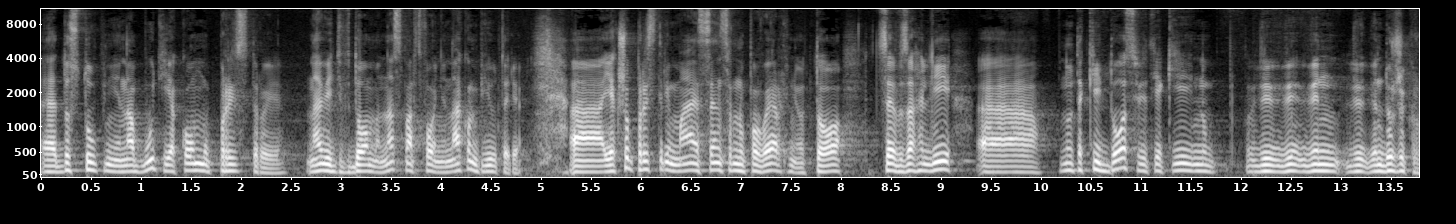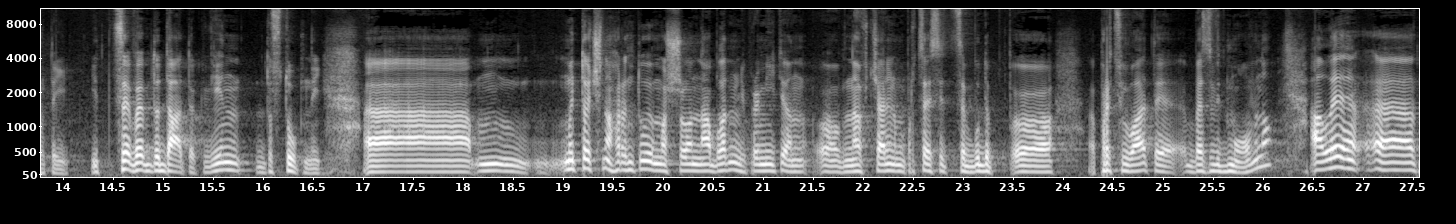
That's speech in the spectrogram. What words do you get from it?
е, доступні на будь-якому пристрої, навіть вдома, на смартфоні, на комп'ютері. Якщо пристрій має сенсорну поверхню, то це взагалі е, ну, такий досвід, який ну, він, він, він дуже крутий. І це веб-додаток, він доступний. Е, Ми точно гарантуємо, що на обладнанні приміття в навчальному процесі це буде е, працювати безвідмовно. Але е,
